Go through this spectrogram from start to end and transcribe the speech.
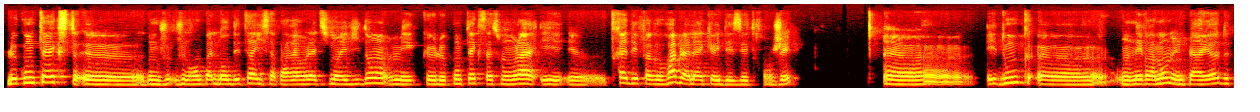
Le contexte, euh, donc je, ne rentre pas dans le détail, ça paraît relativement évident, mais que le contexte à ce moment-là est euh, très défavorable à l'accueil des étrangers. et donc, on est vraiment dans une période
